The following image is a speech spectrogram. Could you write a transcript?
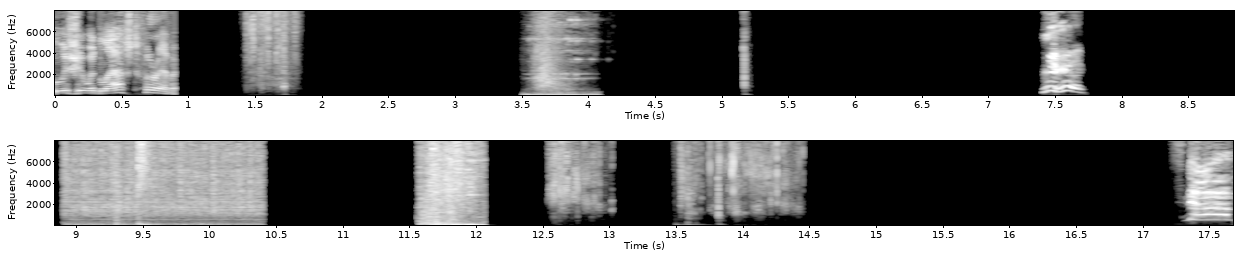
wish it would last forever. Stop!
